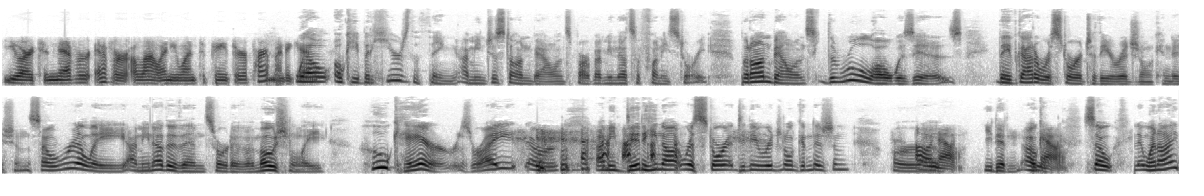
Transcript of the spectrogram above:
you are to never ever allow anyone to paint their apartment again. Well, okay, but here's the thing. I mean, just on balance, Barb, I mean, that's a funny story. But on balance, the rule always is they've got to restore it to the original condition. So, really, I mean, other than sort of emotionally, who cares, right? Or, I mean, did he not restore it to the original condition? Or, oh, uh, no. He didn't. Okay. No. So when I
